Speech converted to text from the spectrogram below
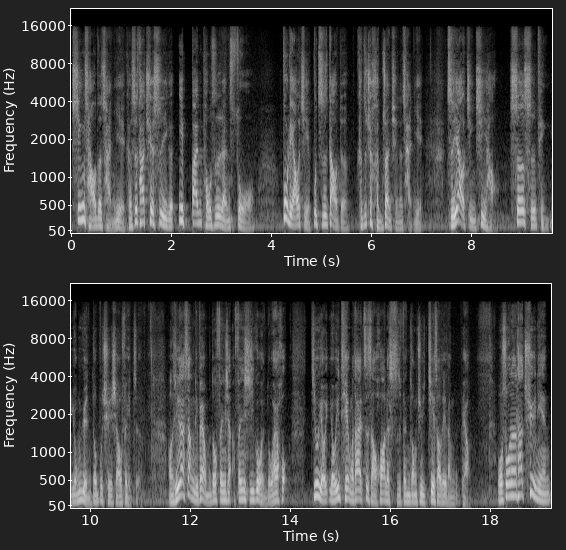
新潮的产业，可是它却是一个一般投资人所。不了解、不知道的，可是却很赚钱的产业。只要景气好，奢侈品永远都不缺消费者。哦，其实在上个礼拜我们都分享分析过很多，我还花几乎有有一天我大概至少花了十分钟去介绍这档股票。我说呢，它去年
